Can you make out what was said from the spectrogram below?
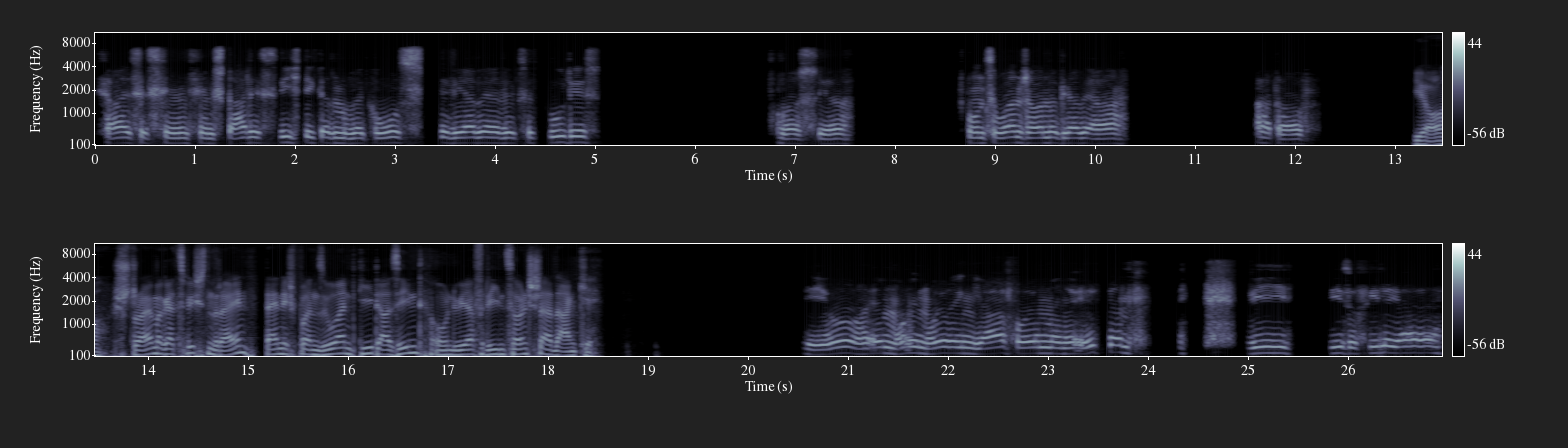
Klar ist es für, für den Staat ist wichtig, dass man bei Großbewerbe, wie gesagt, gut ist. Was, ja, Sponsoren schauen da, glaube ich, auch, auch drauf. Ja, streuen wir gerade zwischen rein. Deine Sponsoren, die da sind und wer verdient sonst noch Danke? Ja, im, im heurigen Jahr vor allem meine Eltern, wie, wie so viele Jahre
